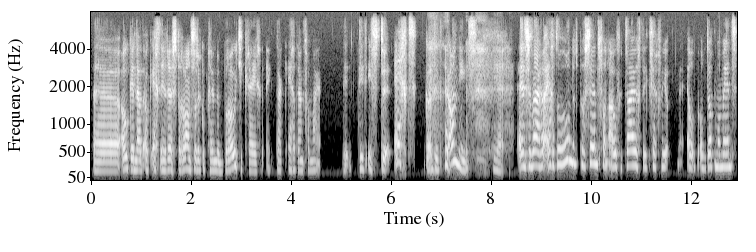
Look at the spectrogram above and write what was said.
Uh, ook inderdaad, ook echt in restaurants, dat ik op een gegeven moment een broodje kreeg. Dat ik echt denk van, maar dit, dit is te echt. Dit kan niet. ja. En ze waren echt 100% van overtuigd. Ik zeg van, joh, op, op dat moment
